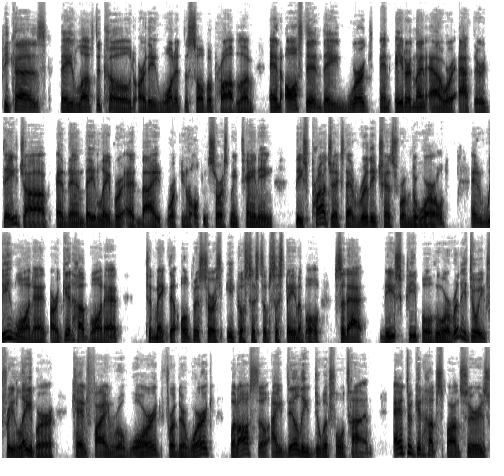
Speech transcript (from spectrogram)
because they love the code or they wanted to solve a problem and often they work an eight or nine hour at their day job and then they labor at night working on open source, maintaining these projects that really transform the world. And we wanted, or GitHub wanted to make the open source ecosystem sustainable so that these people who are really doing free labor can find reward for their work, but also ideally do it full time. And through GitHub sponsors,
